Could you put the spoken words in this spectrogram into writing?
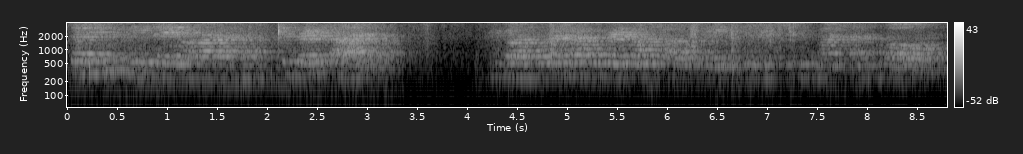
So as you can see, they are um, a great size. You've got, we're going to have a great amount of other space in each two, one, and well.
